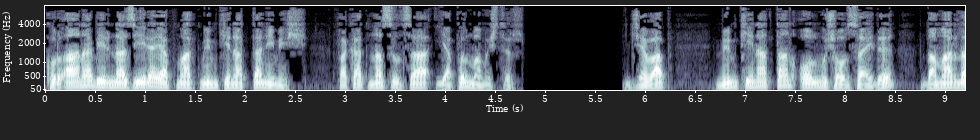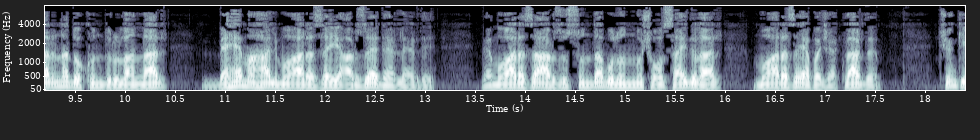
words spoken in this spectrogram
Kur'an'a bir nazire yapmak mümkinattan imiş. Fakat nasılsa yapılmamıştır. Cevap: Mümkinattan olmuş olsaydı damarlarına dokundurulanlar behemahal muarazayı arzu ederlerdi ve muaraza arzusunda bulunmuş olsaydılar muaraza yapacaklardı. Çünkü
